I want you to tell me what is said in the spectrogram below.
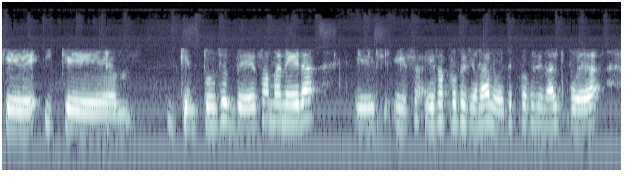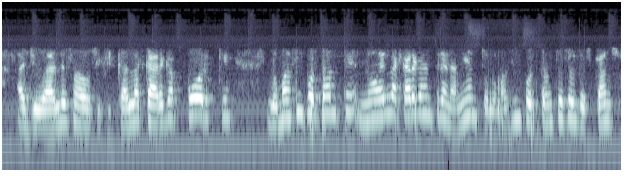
que, y que, que entonces de esa manera esa, esa profesional o ese profesional pueda ayudarles a dosificar la carga, porque lo más importante no es la carga de entrenamiento, lo más importante es el descanso.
